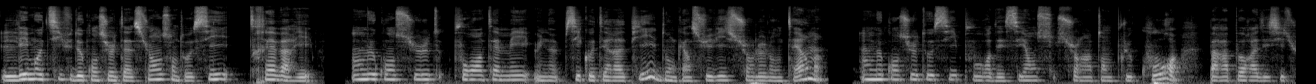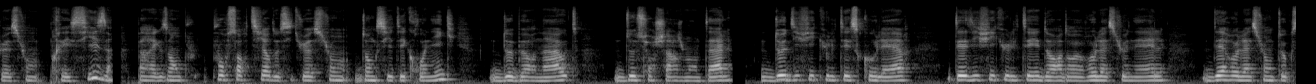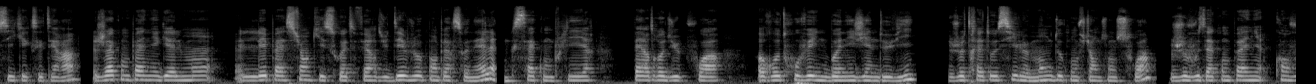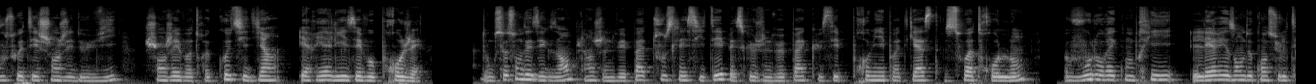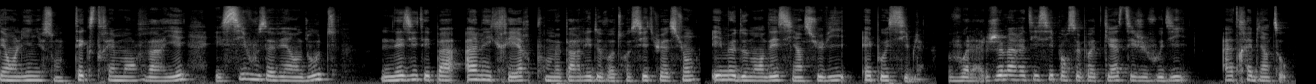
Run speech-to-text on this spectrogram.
Les motifs de consultation sont aussi très variés. On me consulte pour entamer une psychothérapie, donc un suivi sur le long terme. On me consulte aussi pour des séances sur un temps plus court par rapport à des situations précises, par exemple pour sortir de situations d'anxiété chronique, de burn-out, de surcharge mentale, de difficultés scolaires, des difficultés d'ordre relationnel, des relations toxiques, etc. J'accompagne également les patients qui souhaitent faire du développement personnel, donc s'accomplir, perdre du poids, retrouver une bonne hygiène de vie. Je traite aussi le manque de confiance en soi. Je vous accompagne quand vous souhaitez changer de vie, changer votre quotidien et réaliser vos projets. Donc ce sont des exemples, hein. je ne vais pas tous les citer parce que je ne veux pas que ces premiers podcasts soient trop longs. Vous l'aurez compris, les raisons de consulter en ligne sont extrêmement variées et si vous avez un doute, n'hésitez pas à m'écrire pour me parler de votre situation et me demander si un suivi est possible. Voilà, je m'arrête ici pour ce podcast et je vous dis à très bientôt.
